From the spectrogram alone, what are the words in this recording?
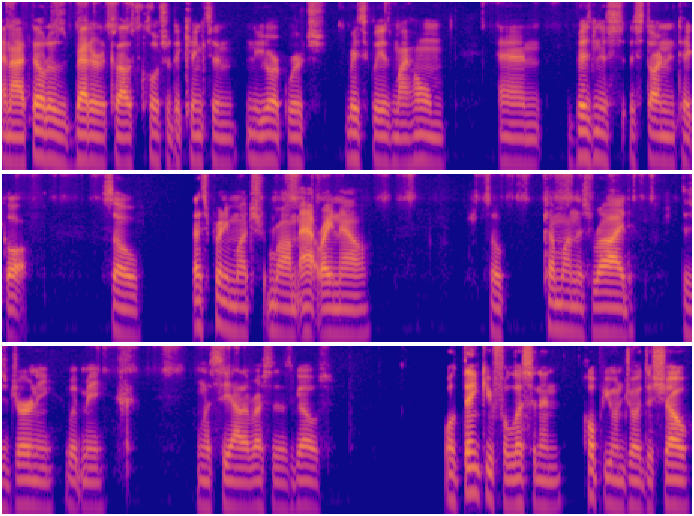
and I felt it was better because I was closer to Kingston, New York, which basically is my home, and business is starting to take off. So that's pretty much where I'm at right now. So come on this ride, this journey with me, and let's see how the rest of this goes. Well, thank you for listening. Hope you enjoyed the show.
